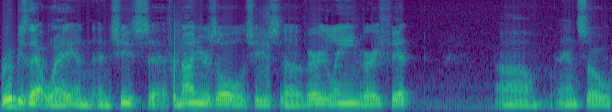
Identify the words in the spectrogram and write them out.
Ruby's that way, and and she's uh, for nine years old. She's uh, very lean, very fit, um, and so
